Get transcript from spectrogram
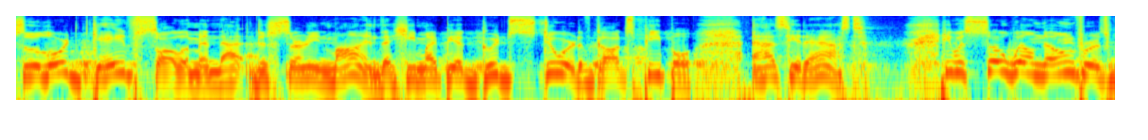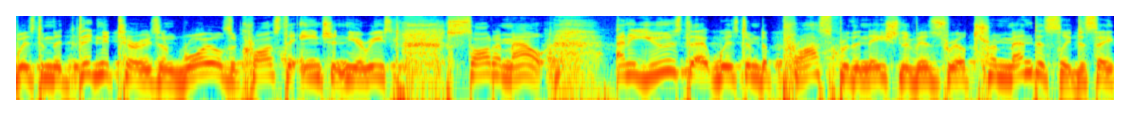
So the Lord gave Solomon that discerning mind that he might be a good steward of God's people as he had asked. He was so well known for his wisdom that dignitaries and royals across the ancient Near East sought him out. And he used that wisdom to prosper the nation of Israel tremendously, to say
